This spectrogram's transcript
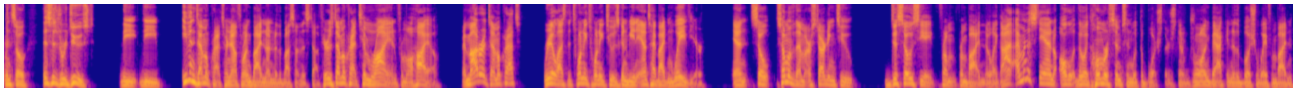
And so this has reduced the the even Democrats are now throwing Biden under the bus on this stuff. Here's Democrat Tim Ryan from Ohio. And moderate Democrats realize that 2022 is going to be an anti-Biden wave year. And so some of them are starting to dissociate from from Biden. They're like, I, am going to stand all the. They're like Homer Simpson with the bush. They're just kind of drawing back into the bush away from Biden.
